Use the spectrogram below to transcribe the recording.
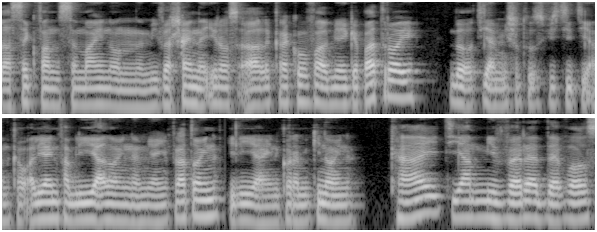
la sekvan semajnon mi verŝajne iros al Krakovo al miaj gepatroj. Do tiam mi ŝatus viziti ankaŭ aliajn familianojn miajn fratojn iliajn koramikinojn Kai tiam mi vere devos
